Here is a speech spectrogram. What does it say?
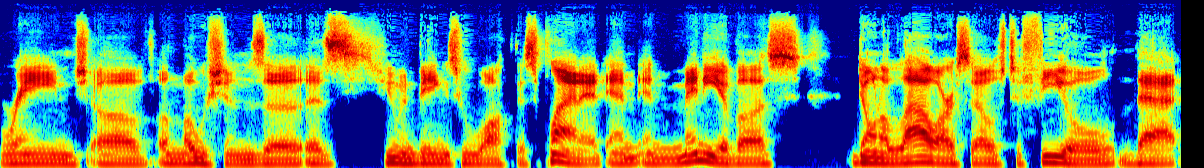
range of emotions uh, as human beings who walk this planet, and and many of us don't allow ourselves to feel that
